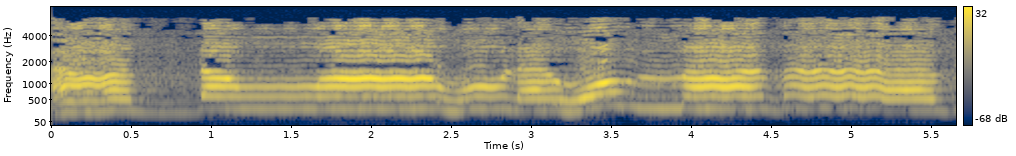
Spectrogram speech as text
أعد الله لهم عذابا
